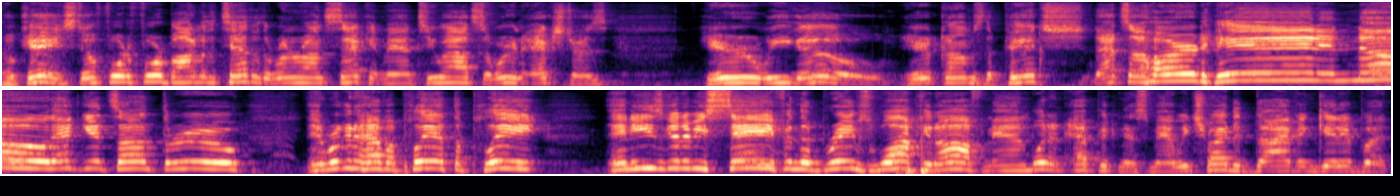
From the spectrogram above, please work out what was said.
Okay, still 4 to 4, bottom of the 10th with a runner on second, man. Two outs, so we're in extras. Here we go. Here comes the pitch. That's a hard hit, and no, that gets on through. And we're to have a play at the plate, and he's to be safe, and the Braves walk it off, man. What an epicness, man. We tried to dive and get it, but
